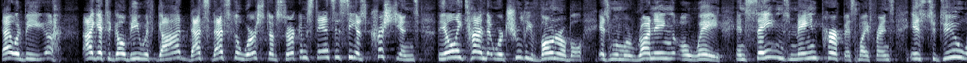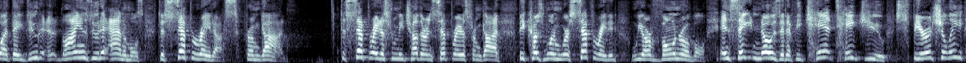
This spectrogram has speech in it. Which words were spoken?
That would be, uh, I get to go be with God. That's, that's the worst of circumstances. See, as Christians, the only time that we're truly vulnerable is when we're running away. And Satan's main purpose, my friends, is to do what they do to, lions do to animals, to separate us from God to separate us from each other and separate us from God. Because when we're separated, we are vulnerable. And Satan knows that if he can't take you spiritually,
